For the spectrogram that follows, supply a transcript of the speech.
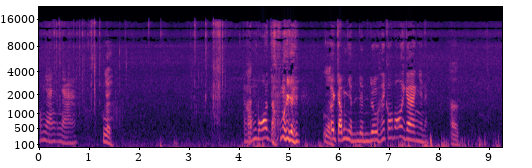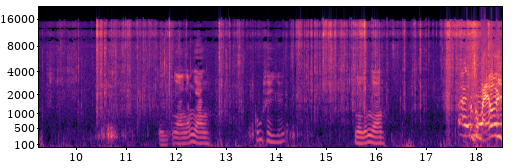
Có nhang trong nhà hả? Cái gì? tao À. không bó trống cái gì? Gì? ở trong nhìn nhìn vô thấy có bó cái gan vậy nè. Chị nhang giống nhang. Cú xì vậy. Nhang giống nhang ơi! con mẹ ơi!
